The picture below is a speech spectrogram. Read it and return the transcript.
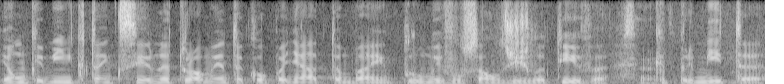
é um caminho que tem que ser naturalmente acompanhado também por uma evolução legislativa certo. que permita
